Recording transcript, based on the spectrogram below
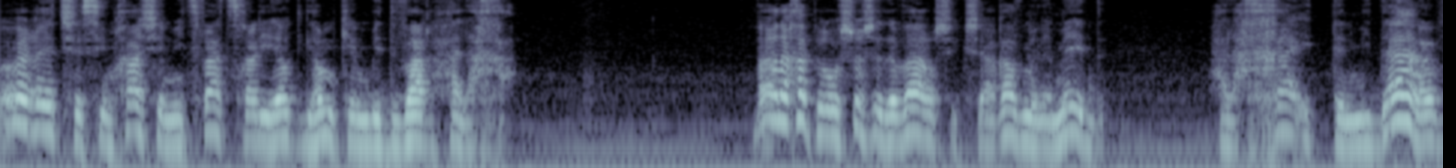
אומרת ששמחה של מצווה צריכה להיות גם כן בדבר הלכה. דבר הלכה פירושו של דבר שכשהרב מלמד הלכה את תלמידיו,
